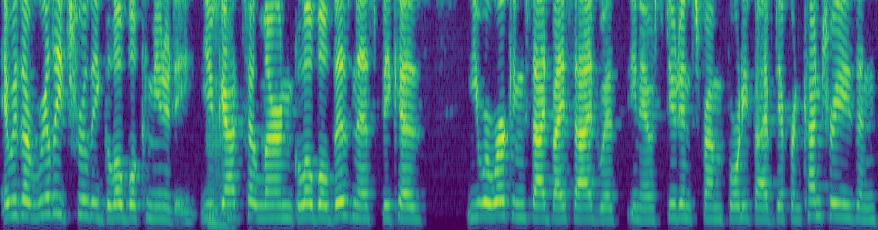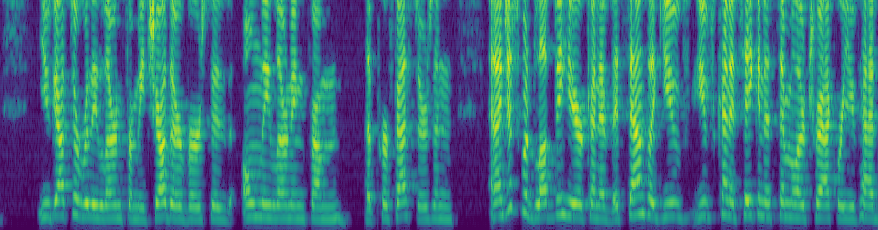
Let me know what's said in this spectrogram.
it was a really truly global community. You mm-hmm. got to learn global business because you were working side by side with, you know, students from 45 different countries and you got to really learn from each other versus only learning from the professors and and I just would love to hear kind of it sounds like you've you've kind of taken a similar track where you've had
